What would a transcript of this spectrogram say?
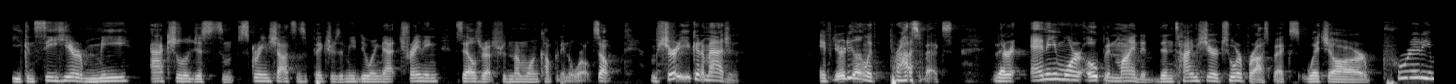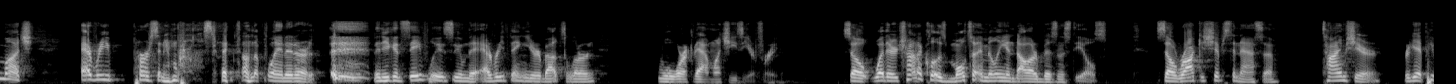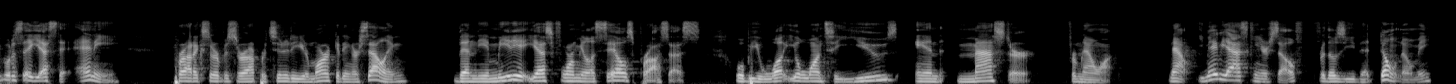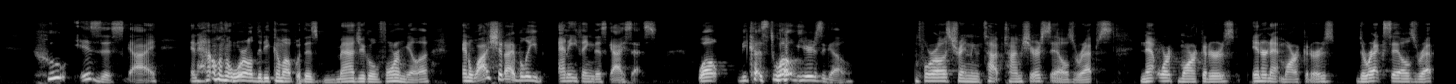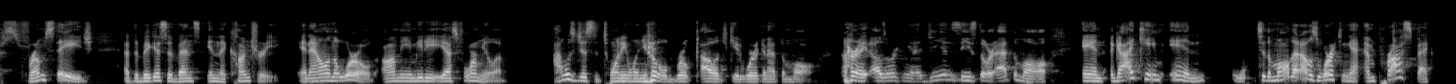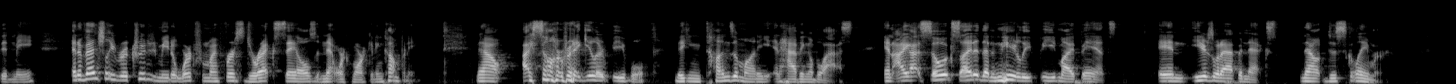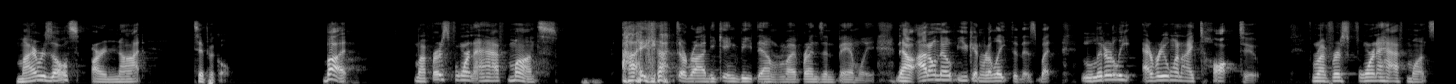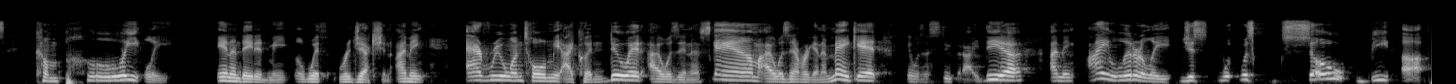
You can see here me actually just some screenshots and some pictures of me doing that, training sales reps for the number one company in the world. So I'm sure you can imagine if you're dealing with prospects that are any more open minded than timeshare tour prospects, which are pretty much every person and prospect on the planet Earth, then you can safely assume that everything you're about to learn will work that much easier for you. So, whether you're trying to close multi million dollar business deals, sell rocket ships to NASA, timeshare, or get people to say yes to any product, service, or opportunity you're marketing or selling, then the immediate yes formula sales process will be what you'll want to use and master from now on. Now, you may be asking yourself, for those of you that don't know me, who is this guy and how in the world did he come up with this magical formula? And why should I believe anything this guy says? Well, because 12 years ago, before I was training the top timeshare sales reps, network marketers, internet marketers, direct sales reps from stage at the biggest events in the country and now in the world on the immediate yes formula, I was just a 21 year old broke college kid working at the mall. All right, I was working at a GNC store at the mall, and a guy came in to the mall that I was working at and prospected me and eventually recruited me to work for my first direct sales and network marketing company. Now, I saw regular people making tons of money and having a blast. And I got so excited that I nearly peed my pants. And here's what happened next. Now, disclaimer my results are not typical. But my first four and a half months I got the Rodney King beatdown from my friends and family. Now, I don't know if you can relate to this, but literally everyone I talked to for my first four and a half months completely inundated me with rejection. I mean, everyone told me I couldn't do it. I was in a scam. I was never going to make it. It was a stupid idea. I mean, I literally just w- was so beat up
